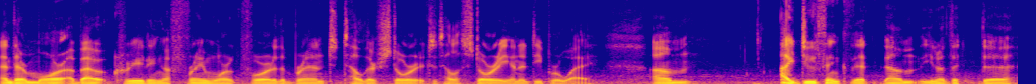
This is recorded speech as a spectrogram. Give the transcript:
and they're more about creating a framework for the brand to tell their story, to tell a story in a deeper way. Um, I do think that um, you know the, the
